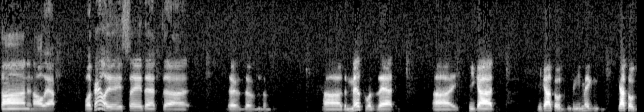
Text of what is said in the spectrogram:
sun and all that. Well, apparently they say that uh, the the the, uh, the myth was that uh, he got he got those he made, got those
